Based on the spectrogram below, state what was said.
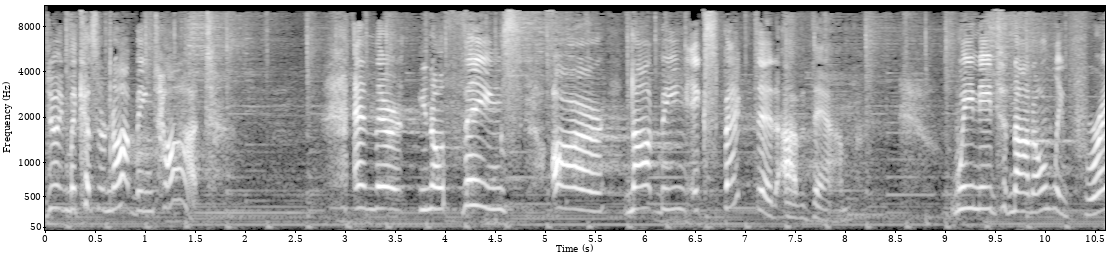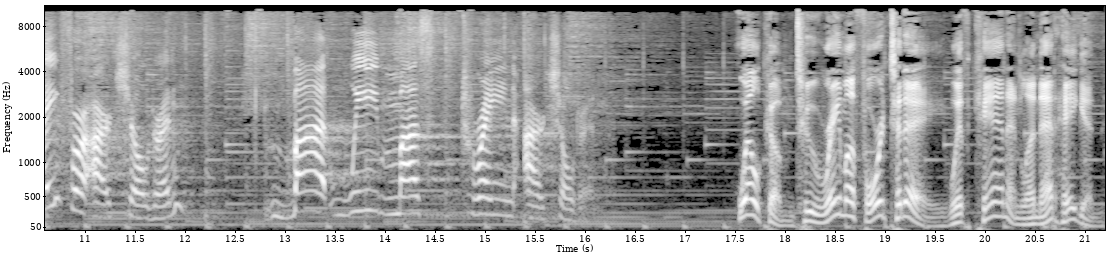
doing, because they're not being taught. And there, you know, things are not being expected of them. We need to not only pray for our children, but we must train our children. Welcome to Rhema for Today with Ken and Lynette Hagin.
